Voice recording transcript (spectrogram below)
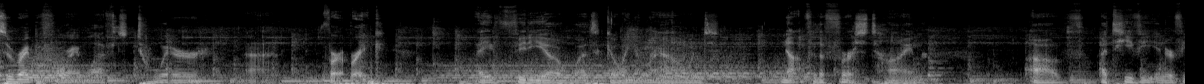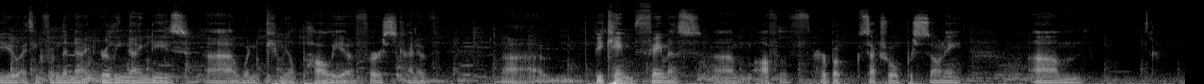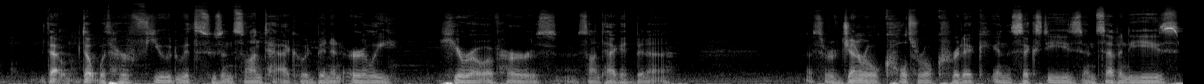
So, right before I left Twitter uh, for a break, a video was going around, not for the first time, of a TV interview, I think from the ni- early 90s, uh, when Camille Paglia first kind of uh, became famous um, off of her book Sexual Personae. Um, that dealt with her feud with Susan Sontag, who had been an early hero of hers. Sontag had been a, a sort of general cultural critic in the 60s and 70s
